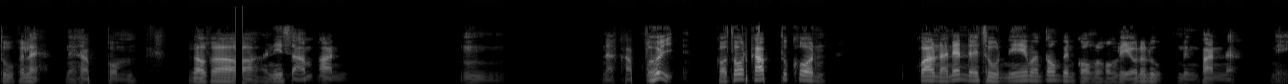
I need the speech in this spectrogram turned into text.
ถูกกันแหละนะครับ ผม แล้วก็อันนี้สามพันอืม นะครับ เฮ้ย ขอโทษครับทุกคน ความหนาแน่นในสูตรนี้มันต้องเป็นของของเหลวแล้วลูกหนึ่งพันนะ นี่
